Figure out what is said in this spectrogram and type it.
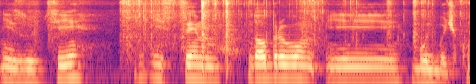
і зубці, і з цим добривом, і бульбочку.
